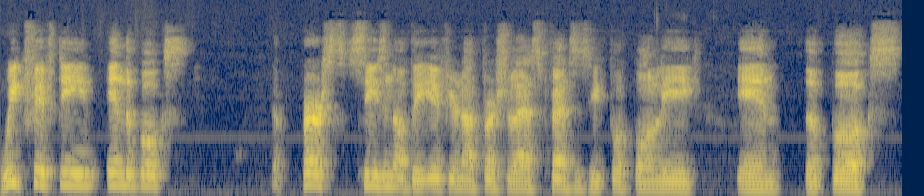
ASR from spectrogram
week 15 in the books. The first season of the If You're Not First, You're Last Fantasy Football League in the books.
